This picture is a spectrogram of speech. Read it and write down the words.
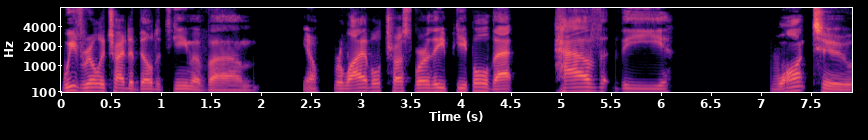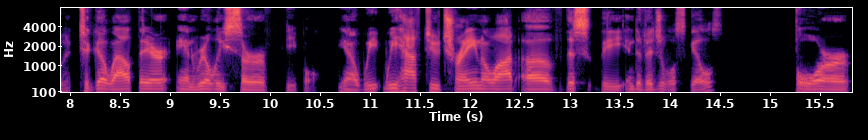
we've really tried to build a team of um, you know, reliable, trustworthy people that have the want to to go out there and really serve people. You know, we we have to train a lot of this the individual skills for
